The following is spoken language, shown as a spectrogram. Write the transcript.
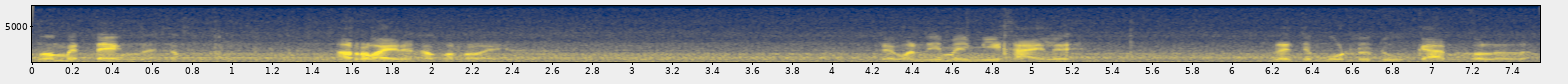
เงาะไม่แต่งนะครับ อร่อยนะครับอร่อย แต่วันนี้ไม่มีขายเลย น่าจะหมดฤดูกาลเขาแล้วละ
